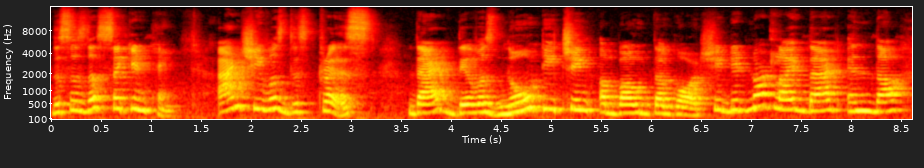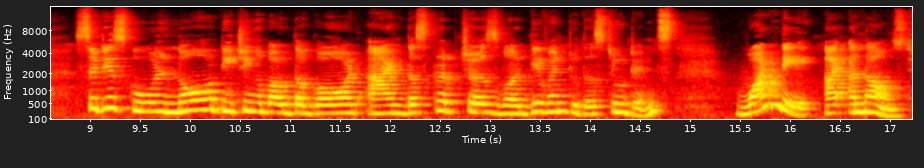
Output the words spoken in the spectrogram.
This is the second thing. And she was distressed that there was no teaching about the God. She did not like that in the city school, no teaching about the God and the scriptures were given to the students. One day I announced,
